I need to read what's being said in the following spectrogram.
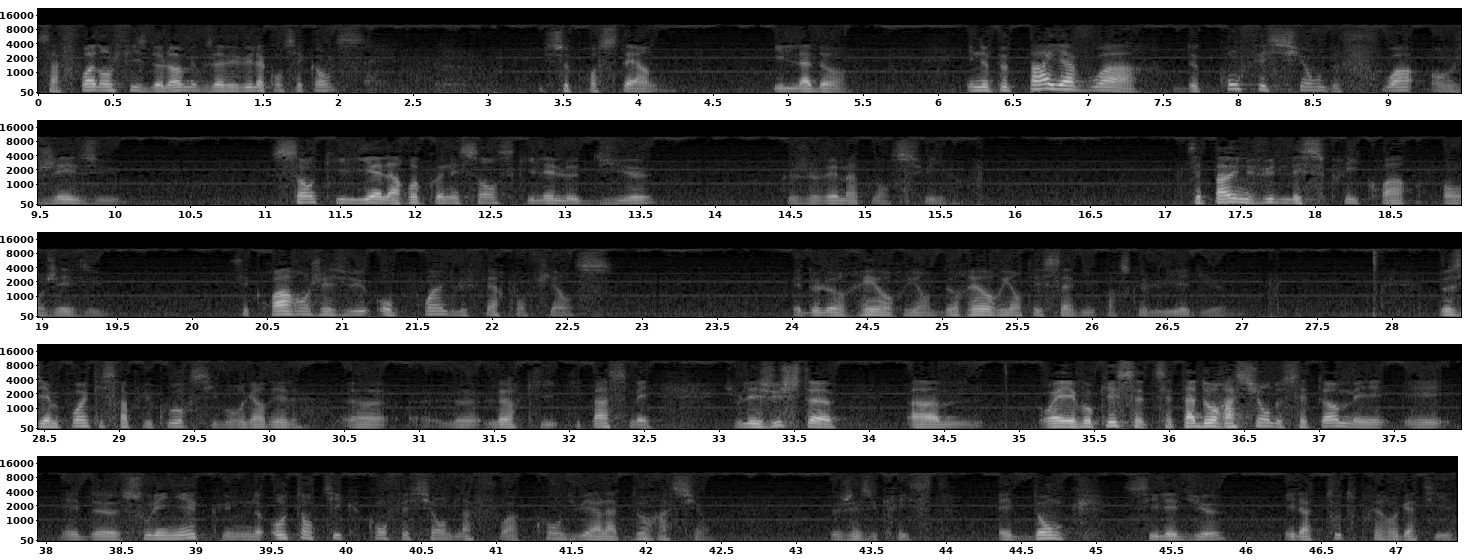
sa foi dans le Fils de l'homme, et vous avez vu la conséquence? Il se prosterne, il l'adore. Il ne peut pas y avoir de confession de foi en Jésus sans qu'il y ait la reconnaissance qu'il est le Dieu que je vais maintenant suivre. Ce n'est pas une vue de l'esprit croire en Jésus. C'est croire en Jésus au point de lui faire confiance et de, le réorienter, sa vie parce que lui est Dieu. Deuxième point qui sera plus court si vous regardez euh, l'heure qui, passe, mais je voulais juste euh, ouais, évoquer cette, adoration de cet homme et, de souligner qu'une authentique confession de la foi conduit à l'adoration de Jésus-Christ. Et donc, s'il est Dieu, il a toute prérogative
